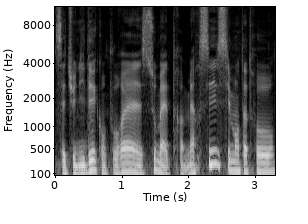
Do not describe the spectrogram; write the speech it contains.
c'est une idée qu'on pourrait soumettre. Merci Simon Tatro.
